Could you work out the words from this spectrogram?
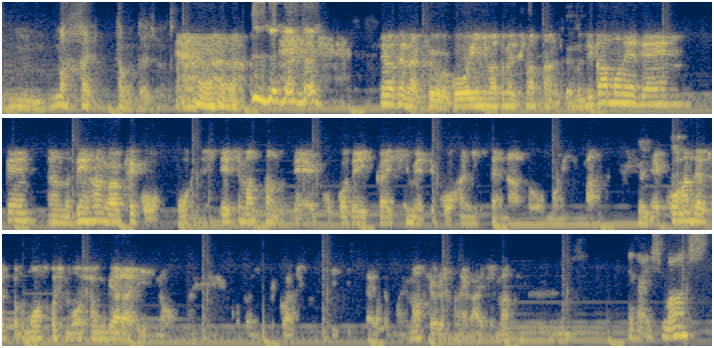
うん、まあはい、多分大丈夫だと思う。すみません、なんかすごい強引にまとめてしまったんですけど、時間もね、前編、あの前半が結構押してしまったので、ここで一回締めて後半に行きたいなと思います。はいえー後半ではちょっともう少しモーションギャラリーの、えーことについて詳しく聞いていきたいと思います。よろしくお願いします。お願いします。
